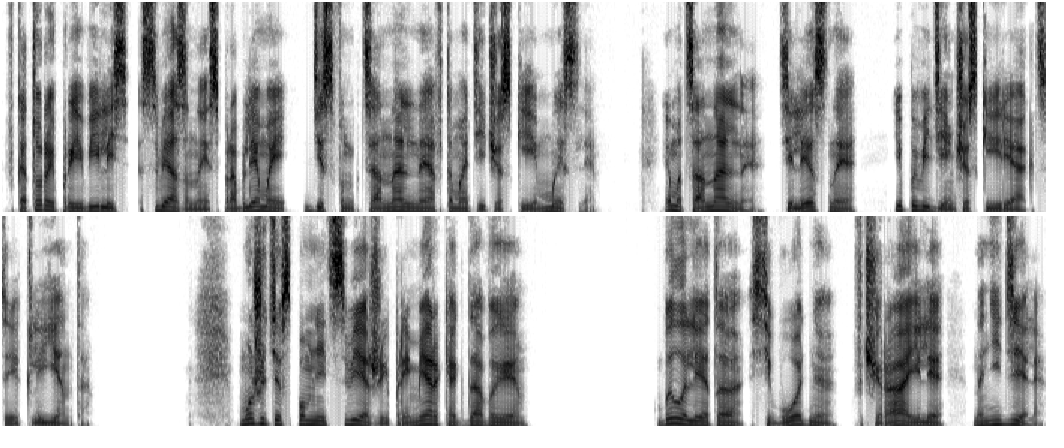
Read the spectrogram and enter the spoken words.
в которой проявились связанные с проблемой дисфункциональные автоматические мысли, эмоциональные, телесные и поведенческие реакции клиента. Можете вспомнить свежий пример, когда вы... Было ли это сегодня, вчера или на неделе?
